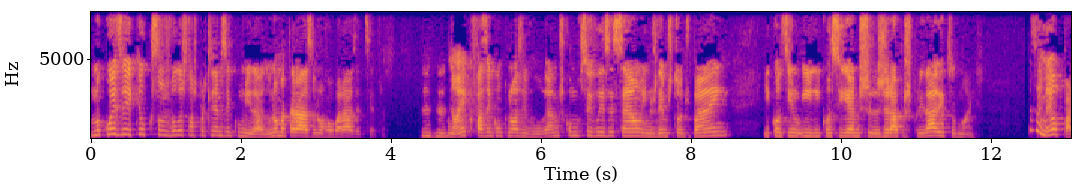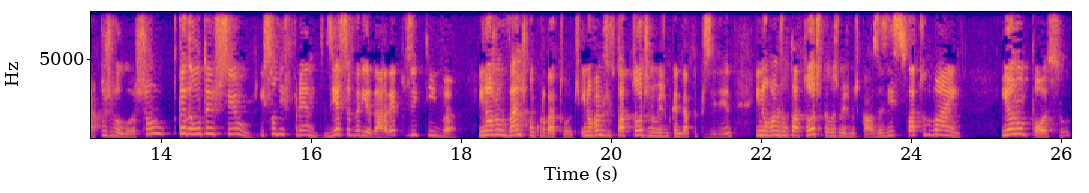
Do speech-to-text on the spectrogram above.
Uma coisa é aquilo que são os valores que nós partilhamos em comunidade. O não matarás, o não roubarás, etc. Uhum. Não é? Que fazem com que nós evoluamos como civilização e nos demos todos bem e, e consigamos gerar prosperidade e tudo mais. Mas a maior parte dos valores são, cada um tem os seus e são diferentes. E essa variedade é positiva. E nós não vamos concordar todos. E não vamos votar todos no mesmo candidato a presidente. E não vamos lutar todos pelas mesmas causas. E isso está tudo bem. E eu não posso,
